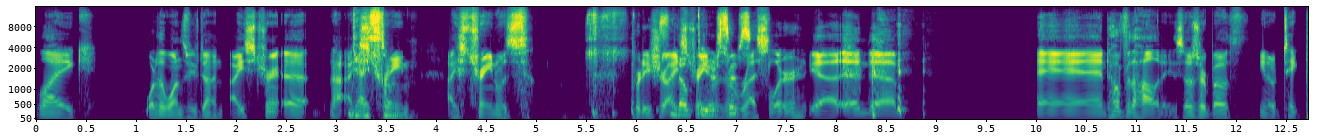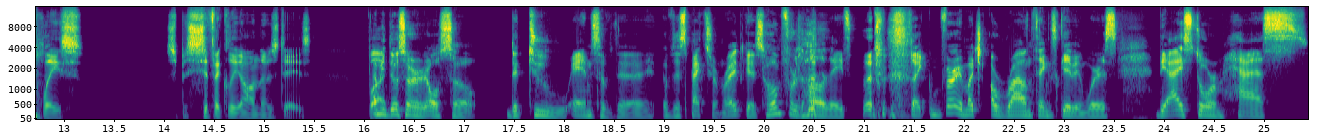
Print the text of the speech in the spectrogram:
like one of the ones we've done. Ice Train, uh, not Ice, Ice Train. Train. Ice Train was pretty sure Ice No Train was a wrestler. Yeah, and um, and Home for the Holidays. Those are both you know take place specifically on those days. I mean, those are also the two ends of the of the spectrum, right? Because Home for the Holidays is like very much around Thanksgiving, whereas the Ice Storm has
